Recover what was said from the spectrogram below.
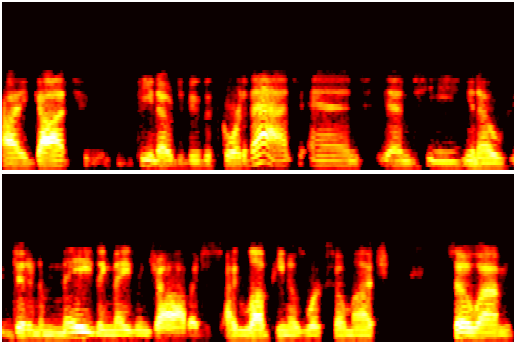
I got Pino to do the score to that, and and he, you know, did an amazing, amazing job. I just I love Pino's work so much. So um,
